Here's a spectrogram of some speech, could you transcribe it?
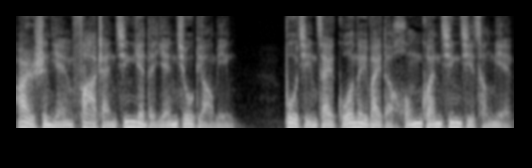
二十年发展经验的研究表明。不仅在国内外的宏观经济层面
